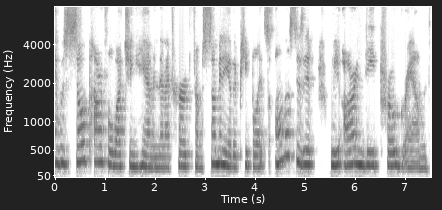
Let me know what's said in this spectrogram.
It was so powerful watching him. And then I've heard from so many other people, it's almost as if we are indeed programmed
